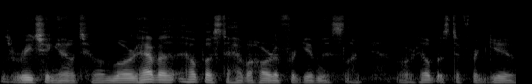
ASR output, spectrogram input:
was reaching out to him. Lord, have a, help us to have a heart of forgiveness like that. Lord, help us to forgive.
